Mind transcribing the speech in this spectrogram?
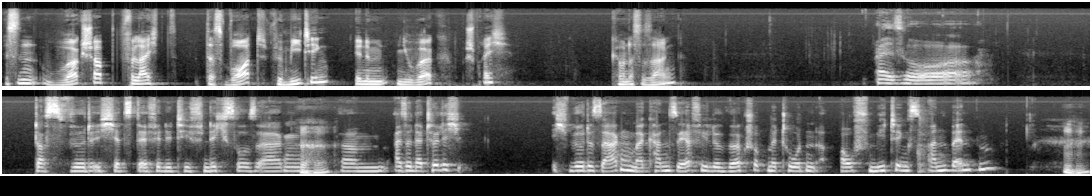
Ist ein Workshop vielleicht das Wort für Meeting in einem New Work-Sprech? Kann man das so sagen? Also, das würde ich jetzt definitiv nicht so sagen. Ähm, also natürlich, ich würde sagen, man kann sehr viele Workshop-Methoden auf Meetings anwenden. Mhm.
